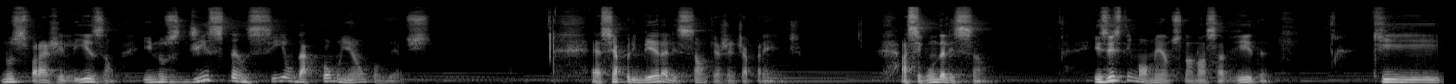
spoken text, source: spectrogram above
nos fragilizam e nos distanciam da comunhão com Deus. Essa é a primeira lição que a gente aprende. A segunda lição: existem momentos na nossa vida que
